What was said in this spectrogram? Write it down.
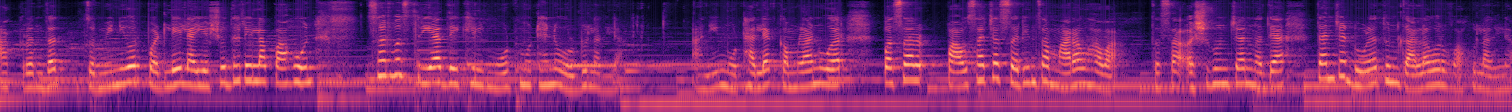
आक्रंदत जमिनीवर पडलेल्या यशोधरेला पाहून सर्व स्त्रिया देखील मोठमोठ्याने ओरडू लागल्या. आणि मोठाल्या कमळांवर पसार पावसाच्या सरींचा मारा व्हावा तसा अश्रूंच्या नद्या त्यांच्या डोळ्यातून गालावर वाहू लागल्या.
